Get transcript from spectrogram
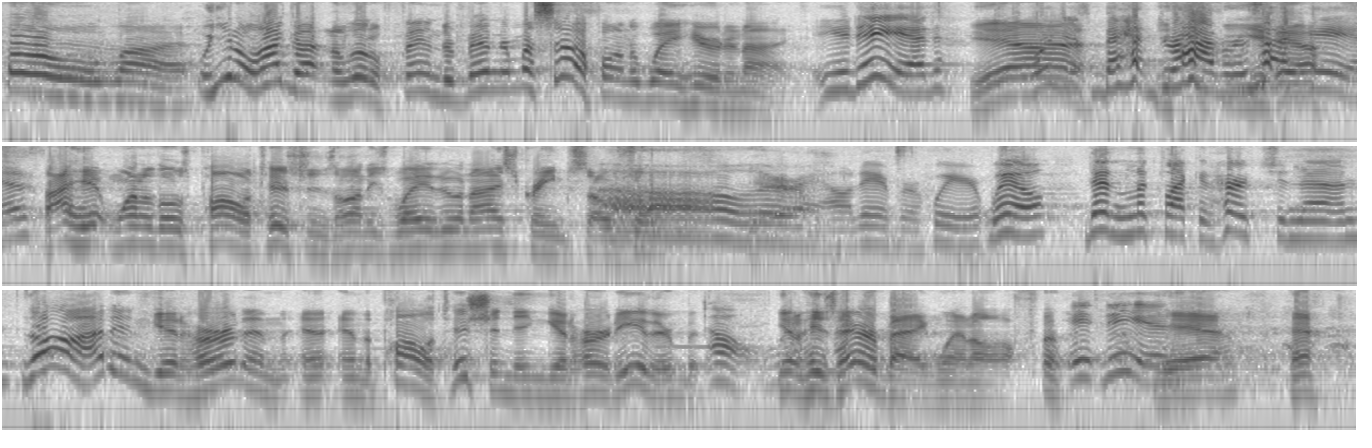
Oh, my. Well, you know, I got in a little fender bender myself on the way here tonight. You did? Yeah. We're just bad drivers, yeah. I guess. I hit one of those politicians on his way to an ice cream social. Oh, they're out everywhere. Well, doesn't look like it hurt you none. No, I didn't get hurt, and, and, and the politician didn't get hurt either, but, Oh, you know, his airbag went off. It did? yeah.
